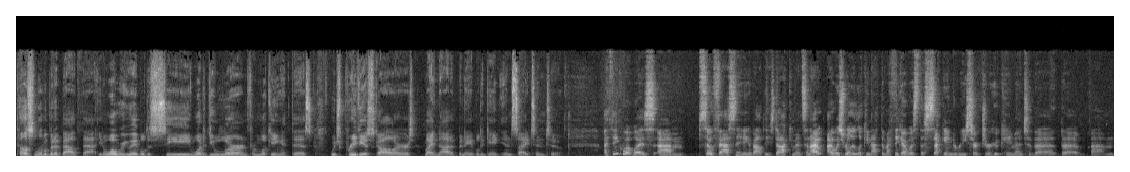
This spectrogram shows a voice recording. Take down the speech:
Tell us a little bit about that. You know, what were you able to see? What did you learn from looking at this, which previous scholars might not have been able to gain insights into? I think what was um, so fascinating about these documents, and I, I was really looking at them. I think I was the second researcher who came into the the um,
